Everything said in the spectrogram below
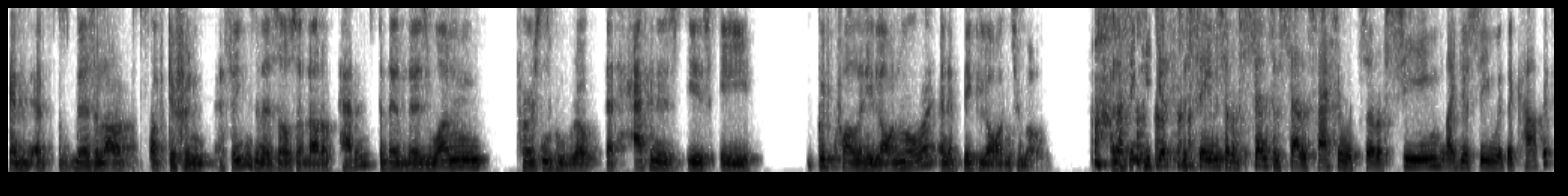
And uh, there's a lot of, of different things, and there's also a lot of patterns. But then there's one person who wrote that happiness is a good quality lawnmower and a big lawn to mow. and I think he gets the same sort of sense of satisfaction with sort of seeing, like you're seeing with the carpet,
